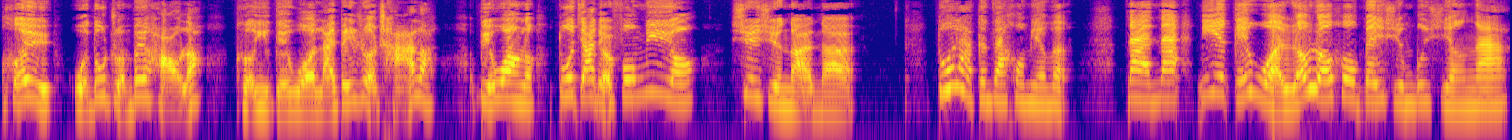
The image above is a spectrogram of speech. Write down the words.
嘿，我都准备好了，可以给我来杯热茶了。”别忘了多加点蜂蜜哟，谢谢奶奶。多拉跟在后面问：“奶奶，你也给我揉揉后背行不行啊？”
